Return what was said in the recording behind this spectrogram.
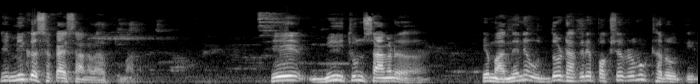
हे मी कसं काय सांगणार तुम्हाला? हे मी इथून सांगणं हे माननीय उद्धव ठाकरे पक्षप्रमुख ठरवतील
